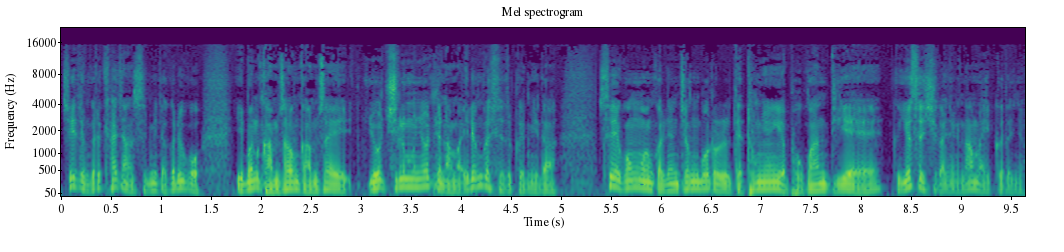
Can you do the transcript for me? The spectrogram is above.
저희들은 그렇게 하지 않습니다. 그리고 이번 감사원 감사에 요 질문 요지는 아마 이런 것이 될 겁니다. 서해 공무원 관련 정보를 대통령에게 보고한 뒤에 그 6시간이 남아 있거든요.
